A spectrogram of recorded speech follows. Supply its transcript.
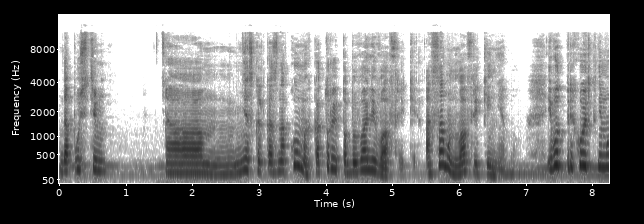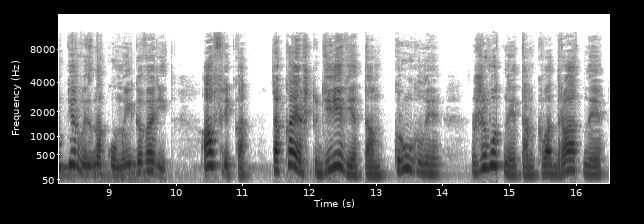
допустим, несколько знакомых, которые побывали в Африке, а сам он в Африке не был. И вот приходит к нему первый знакомый и говорит, Африка такая, что деревья там круглые, животные там квадратные,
